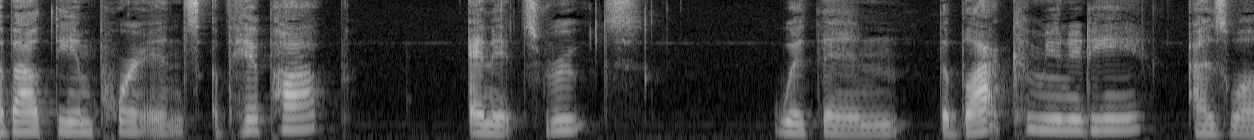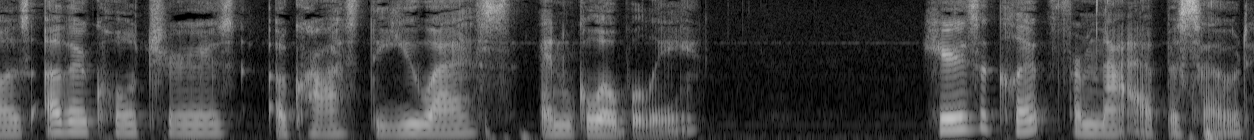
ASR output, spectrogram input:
about the importance of hip hop and its roots within the black community as well as other cultures across the US and globally. Here's a clip from that episode.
